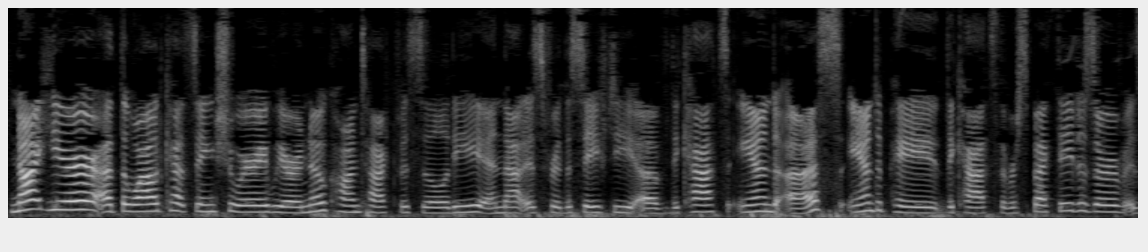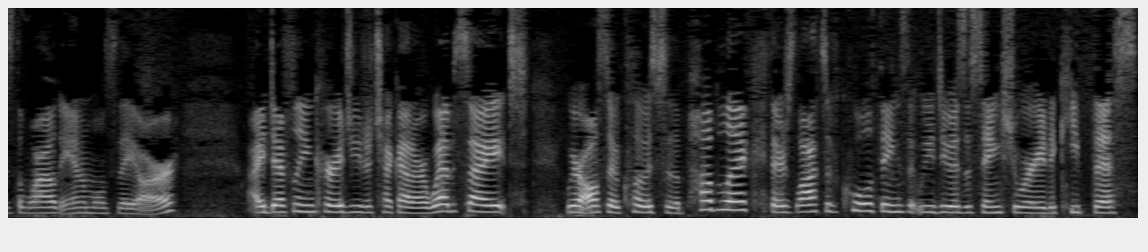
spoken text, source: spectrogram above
Not here at the Wildcat Sanctuary. We are a no contact facility, and that is for the safety of the cats and us, and to pay the cats the respect they deserve as the wild animals they are. I definitely encourage you to check out our website. We're also closed to the public. There's lots of cool things that we do as a sanctuary to keep this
